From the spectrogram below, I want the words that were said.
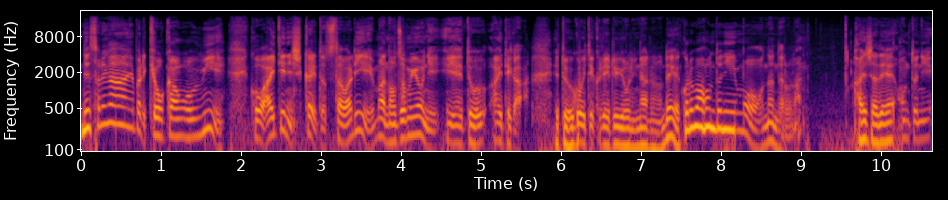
で、それがやっぱり共感を生み、こう相手にしっかりと伝わり、まあ望むように、えっ、と、相手が、えっ、と、動いてくれるようになるので、これは本当にもう、なんだろうな。会社で本当に、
